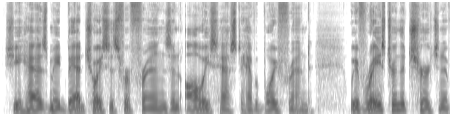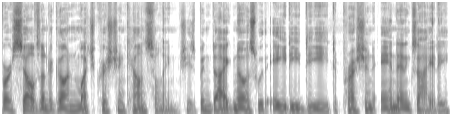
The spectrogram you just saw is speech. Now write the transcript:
She has made bad choices for friends and always has to have a boyfriend. We have raised her in the church and have ourselves undergone much Christian counseling. She's been diagnosed with ADD, depression, and anxiety.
